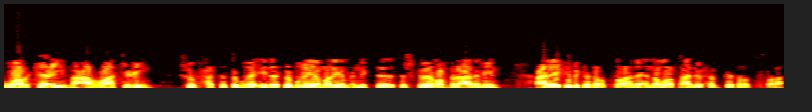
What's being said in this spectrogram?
واركعي مع الراكعين. شوف حتى تبغى إذا تبغى يا مريم أنك تشكرين رب العالمين عليك بكثرة الصلاة لأن الله تعالى يحب كثرة الصلاة.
